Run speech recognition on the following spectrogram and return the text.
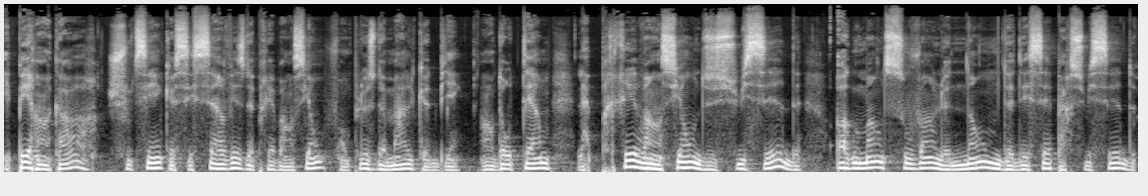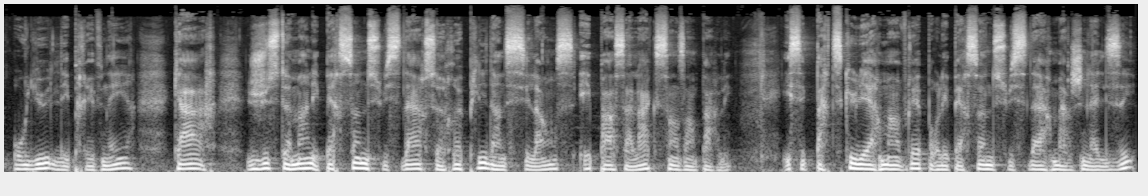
Et pire encore, je soutiens que ces services de prévention font plus de mal que de bien. En d'autres termes, la prévention du suicide augmente souvent le nombre de décès par suicide au lieu de les prévenir, car justement les personnes suicidaires se replient dans le silence et passent à l'acte sans en parler. Et c'est particulièrement vrai pour les personnes suicidaires marginalisées,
